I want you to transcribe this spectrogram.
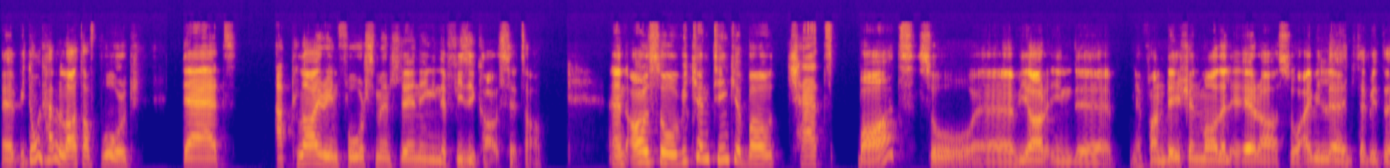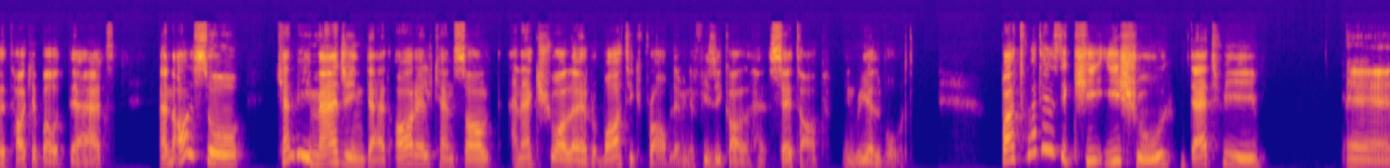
uh, we don't have a lot of work that apply reinforcement learning in the physical setup. And also we can think about chat bots. So uh, we are in the foundation model era. So I will a little bit uh, talk about that. And also, can we imagine that RL can solve an actual uh, robotic problem in a physical setup in real world? But what is the key issue that we uh,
